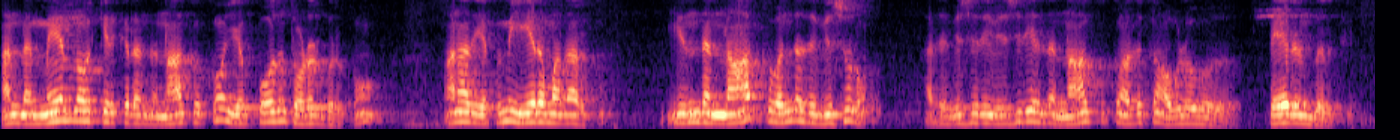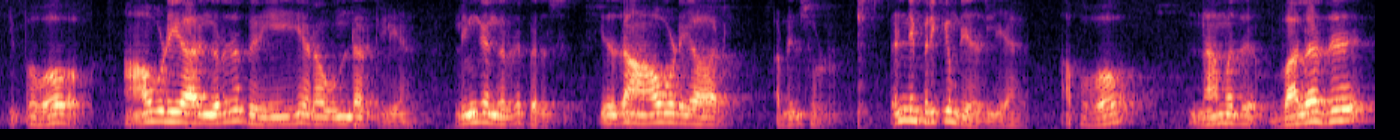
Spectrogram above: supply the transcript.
அந்த மேல் நோக்கி இருக்கிற அந்த நாக்குக்கும் எப்போதும் தொடர்பு இருக்கும். ஆனால் அது எப்பவுமே ஈரமாக தான் இருக்கும். இந்த நாக்கு வந்து அது விசுறும். அது விசிறி விசிறி அந்த நாக்குக்கும் அதுக்கும் அவ்வளோ பேரன்பு இருக்குது இப்போது ஆவுடையாருங்கிறது பெரிய ரவுண்டாக இருக்கு இல்லையா? லிங்கங்கிறது பெருசு. இதுதான் ஆவுடையார் அப்படின்னு சொல்கிறோம் ரெண்டையும் பிரிக்க முடியாது இல்லையா? அப்போது நமது வலது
